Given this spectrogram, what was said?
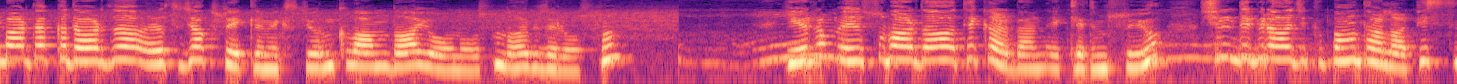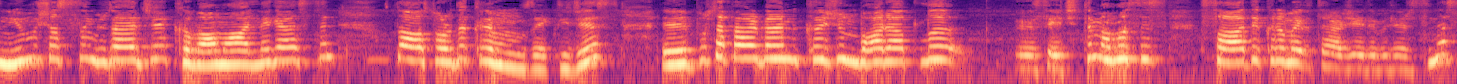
Bir bardak kadar da e, sıcak su eklemek istiyorum. Kıvamı daha yoğun olsun, daha güzel olsun. Yarım e, su bardağı tekrar ben ekledim suyu. Şimdi birazcık mantarlar pişsin, yumuşasın güzelce, kıvam haline gelsin. Daha sonra da kremamızı ekleyeceğiz. E, bu sefer ben kajun baharatlı seçtim ama siz sade kremayı da tercih edebilirsiniz.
